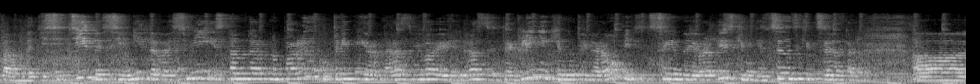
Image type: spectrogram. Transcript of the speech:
там, до 10, до 7, до 8. И стандартно по рынку примерно развивая развитые клиники, например, АО медицина, Европейский медицинский центр, а,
